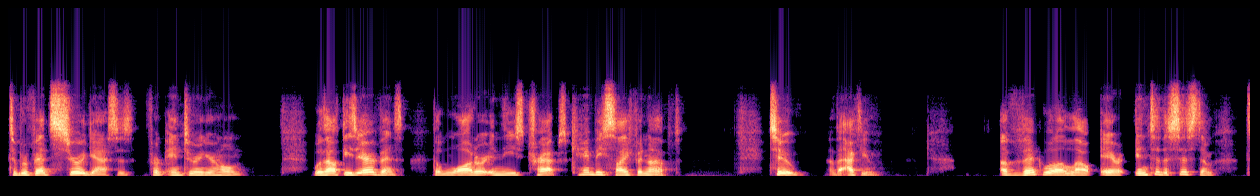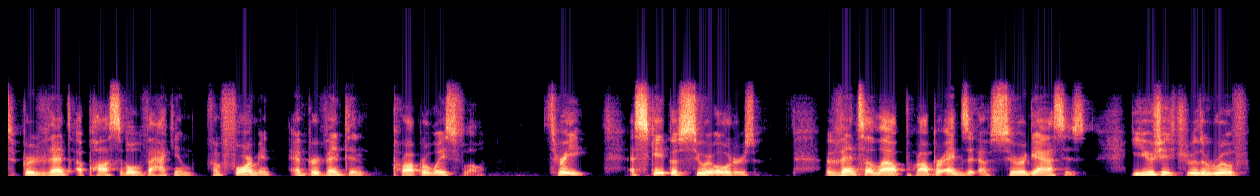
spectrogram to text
to prevent sewer gases from entering your home. Without these air vents, the water in these traps can be siphoned out Two, a vacuum. A vent will allow air into the system to prevent a possible vacuum from forming and preventing proper waste flow. Three, escape of sewer odors. Vents allow proper exit of sewer gases, usually through the roof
